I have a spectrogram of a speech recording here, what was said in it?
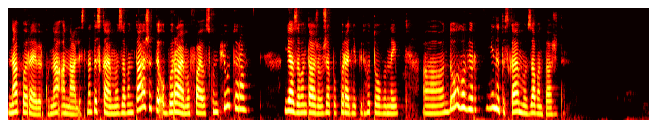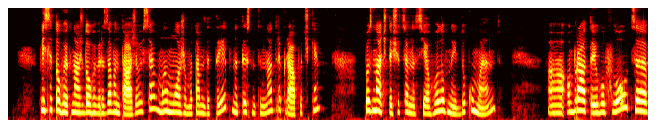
на перевірку, на аналіз. Натискаємо Завантажити, обираємо файл з комп'ютера. Я завантажу вже попередньо підготовлений договір і натискаємо Завантажити. Після того, як наш договір завантажився, ми можемо там, де тип, натиснути на три крапочки, позначити, що це в нас є головний документ. Обрати його flow. Це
